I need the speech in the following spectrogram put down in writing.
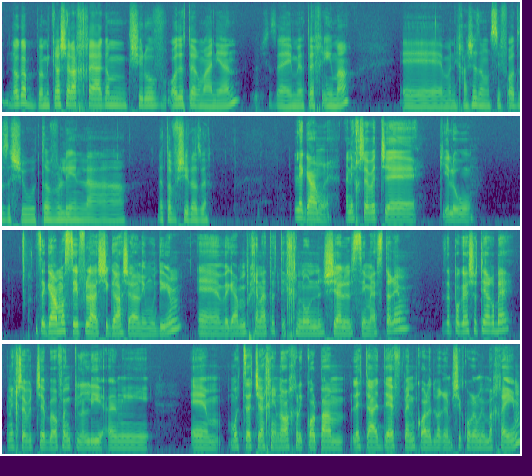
נוגה, במקרה שלך היה גם שילוב עוד יותר מעניין, שזה עם היותך אימא. אמ, אני מניחה שזה מוסיף עוד איזשהו תבלין ל- לתבשיל הזה. לגמרי. אני חושבת שכאילו, זה גם מוסיף לשגרה של הלימודים, אה, וגם מבחינת התכנון של סמסטרים, זה פוגש אותי הרבה. אני חושבת שבאופן כללי אני אה, מוצאת שהכי נוח לי כל פעם לתעדף בין כל הדברים שקורים לי בחיים,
